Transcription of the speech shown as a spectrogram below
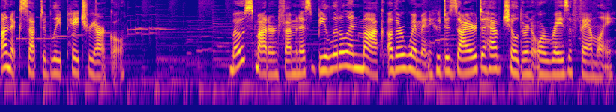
unacceptably patriarchal. Most modern feminists belittle and mock other women who desire to have children or raise a family.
